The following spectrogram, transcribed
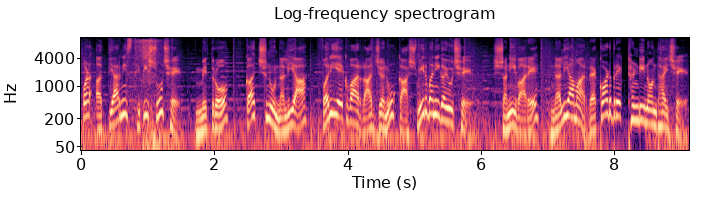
પણ અત્યારની સ્થિતિ શું છે? મિત્રો, કચ્છનું નલિયા ફરી એકવાર રાજ્યનું કાશ્મીર બની ગયું છે. શનિવારે નલિયામાં રેકોર્ડ બ્રેક ઠંડી નોંધાઈ છે.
